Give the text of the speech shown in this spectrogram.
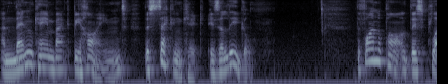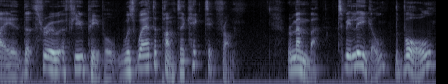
and then came back behind, the second kick is illegal. The final part of this play that threw a few people was where the punter kicked it from. Remember, to be legal, the ball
